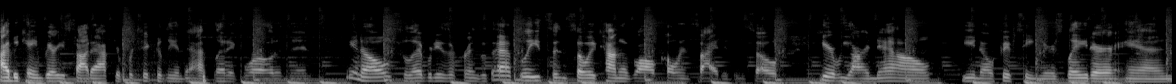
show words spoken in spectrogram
I became very sought after, particularly in the athletic world. And then, you know, celebrities are friends with athletes. And so it kind of all coincided. And so here we are now, you know, 15 years later. And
